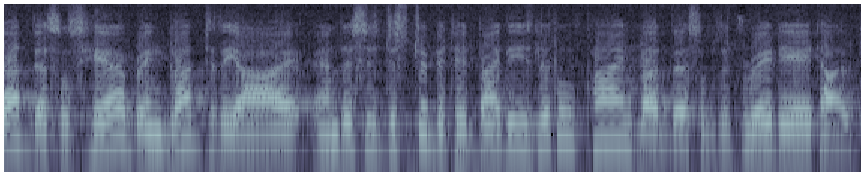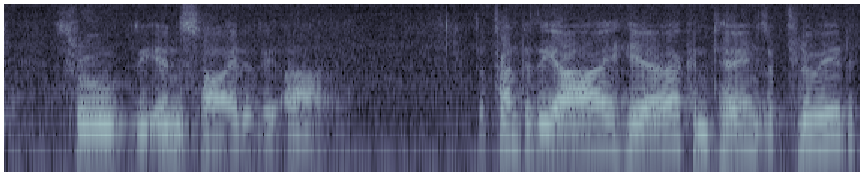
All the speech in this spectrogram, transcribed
Blood vessels here bring blood to the eye, and this is distributed by these little fine blood vessels that radiate out through the inside of the eye. The front of the eye here contains a fluid,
